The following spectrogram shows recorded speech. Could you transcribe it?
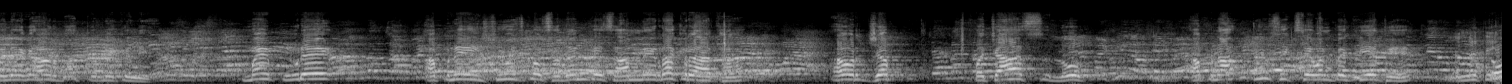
मिलेगा और बात करने के लिए। मैं पूरे अपने इश्यूज़ को सदन के सामने रख रहा था और जब 50 लोग अपना 267 पे दिए थे तो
